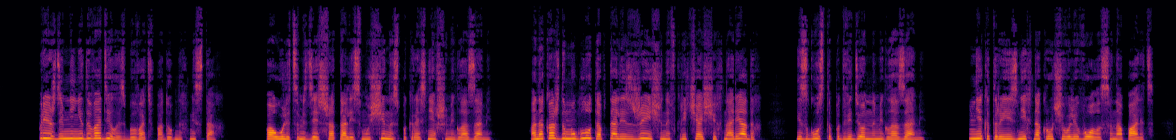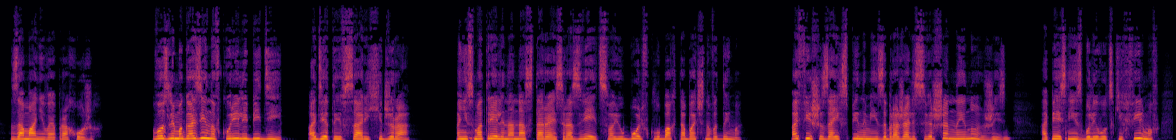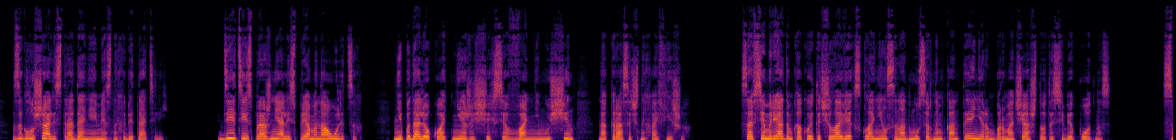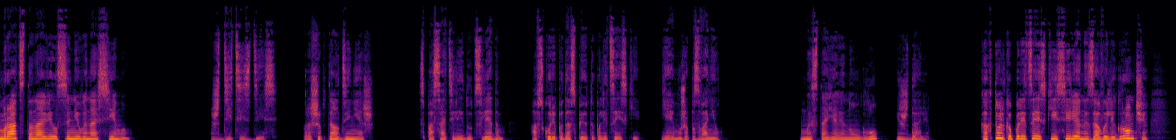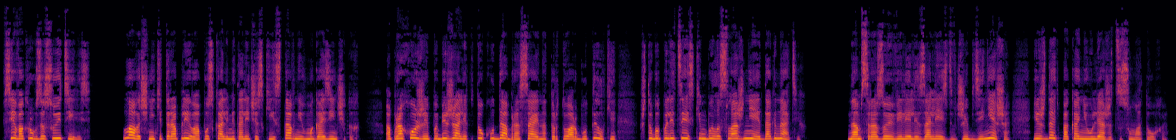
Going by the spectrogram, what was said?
Прежде мне не доводилось бывать в подобных местах. По улицам здесь шатались мужчины с покрасневшими глазами, а на каждом углу топтались женщины в кричащих нарядах и с густо подведенными глазами. Некоторые из них накручивали волосы на палец, заманивая прохожих. Возле магазинов курили беди, одетые в сари хиджра. Они смотрели на нас, стараясь развеять свою боль в клубах табачного дыма. Афиши за их спинами изображали совершенно иную жизнь, а песни из болливудских фильмов заглушали страдания местных обитателей. Дети испражнялись прямо на улицах, неподалеку от нежащихся в ванне мужчин на красочных афишах. Совсем рядом какой-то человек склонился над мусорным контейнером, бормоча что-то себе под нос. Смрад становился невыносимым. «Ждите здесь», — прошептал Денеж. Спасатели идут следом, а вскоре подоспеют и полицейские. Я им уже позвонил. Мы стояли на углу и ждали. Как только полицейские сирены завыли громче, все вокруг засуетились. Лавочники торопливо опускали металлические ставни в магазинчиках, а прохожие побежали кто куда, бросая на тротуар бутылки, чтобы полицейским было сложнее догнать их. Нам сразу и велели залезть в джип Денеша и ждать, пока не уляжется суматоха.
